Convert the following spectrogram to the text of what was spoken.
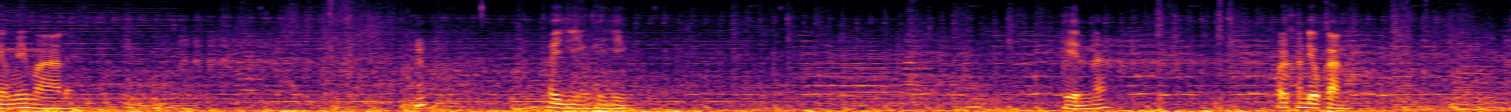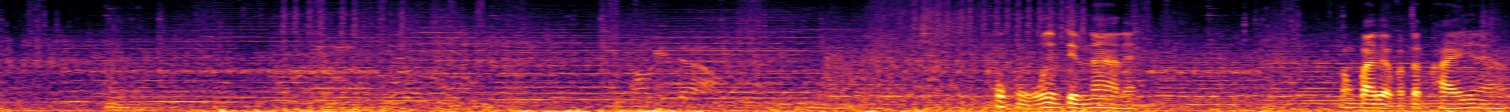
ยังไม่มาเลยหึใครยิงใครยิง เห็นนะค่อยคันเดียวกัน โอ้โห เต็มเต็มหน้าเลย ต้องไปแบบกับตันไพนี่นะครับ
